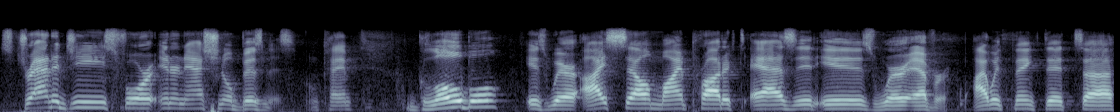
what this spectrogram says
strategies for international business. Okay, global is where I sell my product as it is wherever. I would think that uh,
